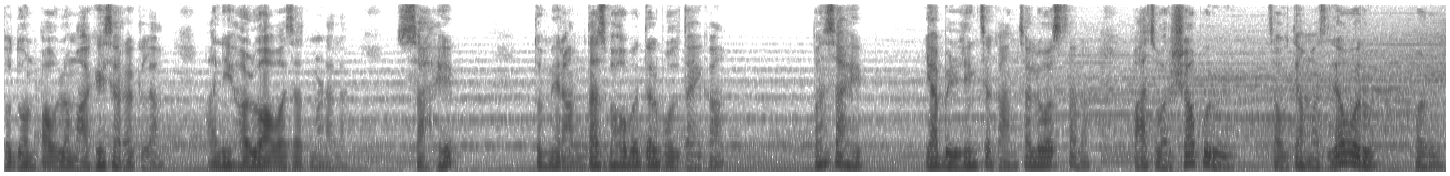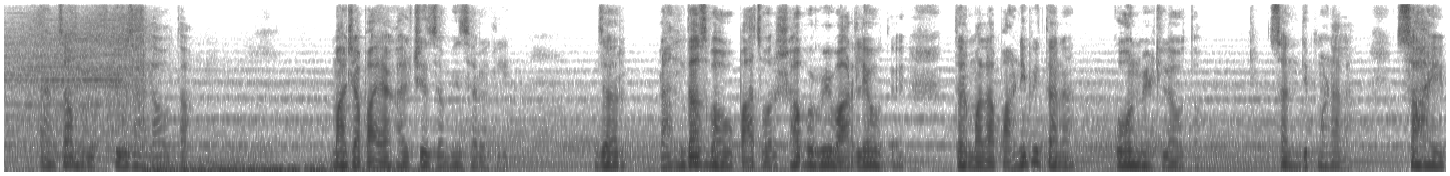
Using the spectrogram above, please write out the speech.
तो दोन पावलं मागे सरकला आणि हळू आवाजात म्हणाला साहेब तुम्ही रामदास भाऊबद्दल बोलताय का? पण साहेब या बिल्डिंगचं काम चालू असताना पाच वर्षापूर्वी चौथ्या मजल्यावरून पडून त्यांचा मृत्यू झाला होता. माझ्या पायाखालची जमीन सरकली. जर रामदास भाऊ पाच वर्षापूर्वी वारले होते तर मला पाणी पिताना कोण भेटलं होतं? संदीप म्हणाला साहेब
